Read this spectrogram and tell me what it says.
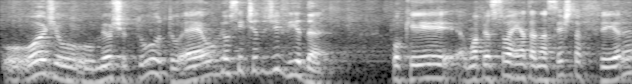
hoje o, o meu instituto é o meu sentido de vida, porque uma pessoa entra na sexta-feira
